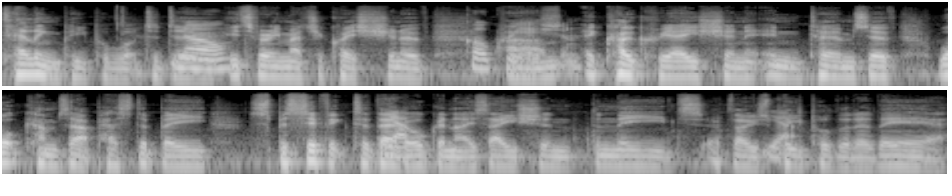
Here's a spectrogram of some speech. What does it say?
telling people what to do. No. It's very much a question of Co-creation. um, a co-creation in terms of what comes up has to be specific to that Yep. organisation, the needs of those Yeah. people that are there.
